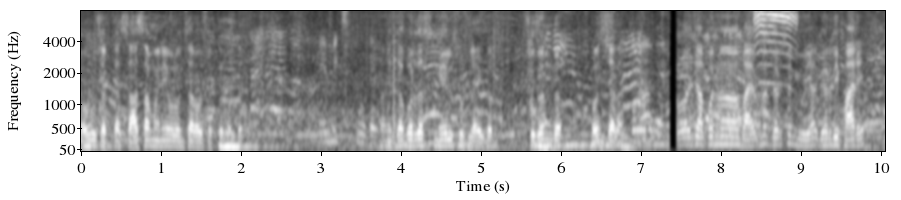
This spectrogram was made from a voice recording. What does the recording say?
बघू शकता सहा सहा महिने लोणचा राहू शकते बोलतो. ये मिक्स है आणि जबरदस्त स्मेल सुटला एकदम. सुगंध लोणच्याला जवळचे आपण बाहेरूनच दर्शन घेऊया. गर्दी फार आहे.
